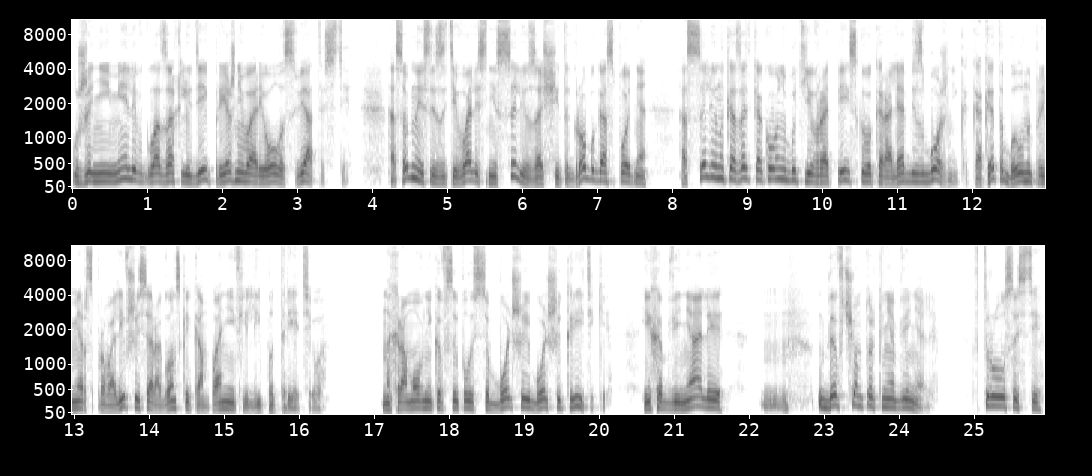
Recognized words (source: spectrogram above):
уже не имели в глазах людей прежнего ореола святости, особенно если затевались не с целью защиты гроба Господня, а с целью наказать какого-нибудь европейского короля-безбожника, как это было, например, с провалившейся арагонской кампанией Филиппа III. На храмовников сыпалось все больше и больше критики. Их обвиняли... Да в чем только не обвиняли. В трусости,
